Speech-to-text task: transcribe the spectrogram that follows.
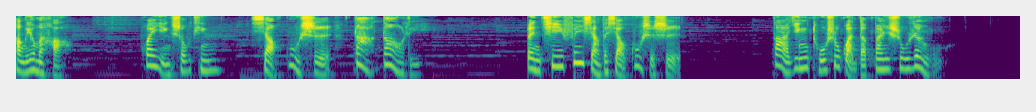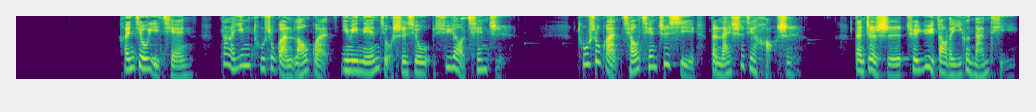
朋友们好，欢迎收听《小故事大道理》。本期分享的小故事是大英图书馆的搬书任务。很久以前，大英图书馆老馆因为年久失修，需要迁址。图书馆乔迁之喜本来是件好事，但这时却遇到了一个难题。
